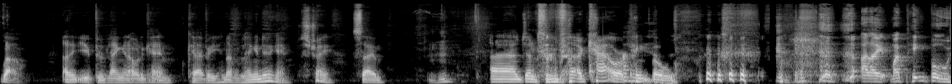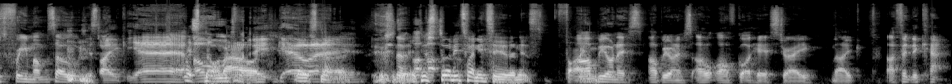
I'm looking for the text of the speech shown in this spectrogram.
Well, I think you've been playing an older game, Kirby, and I've been playing a new game, Stray. So, Mm-hmm. uh, do you want to talk about a cat or a pink ball? I like my pink ball's three months old. It's like, yeah, It's old allowed. mate, get It's away. not. No, if I- it's 2022, then it's fine. I'll be honest. I'll be honest. I'll, I've got to hear Stray. Like, I think the cat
